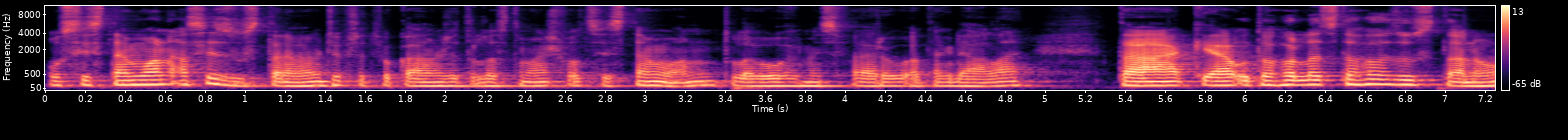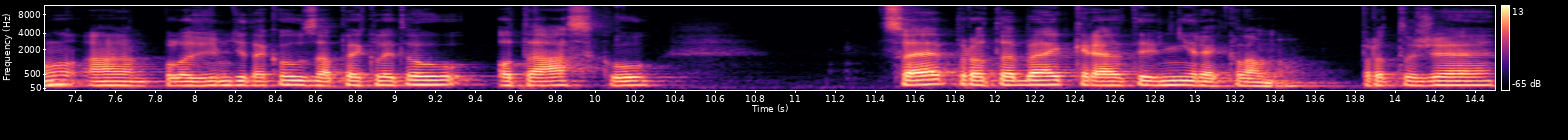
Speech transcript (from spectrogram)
u System One asi zůstaneme, že předpokládám, že tohle to máš od System One, tu levou hemisféru a tak dále. Tak já u tohohle z toho zůstanu a položím ti takovou zapeklitou otázku. Co je pro tebe kreativní reklama? Protože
